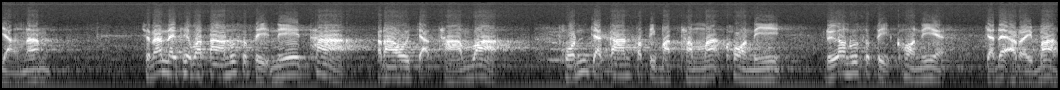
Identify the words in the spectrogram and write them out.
อย่างนั้น ฉะนั้นในเทวตานุสตินี้ถ้าเราจะถามว่า ผลจากการปฏิบัติธรรมะข้อนี้ หรืออนุสติข้อนี้จะได้อะไรบ้าง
